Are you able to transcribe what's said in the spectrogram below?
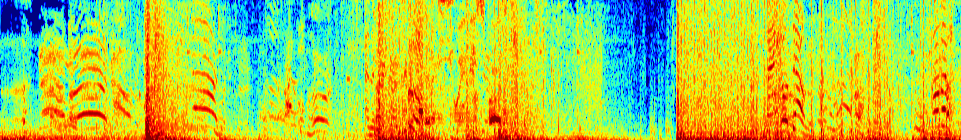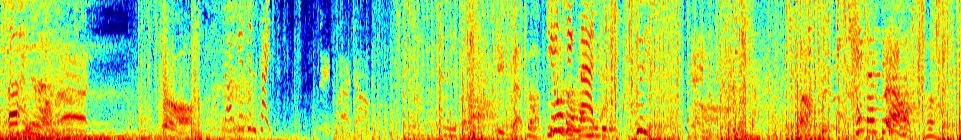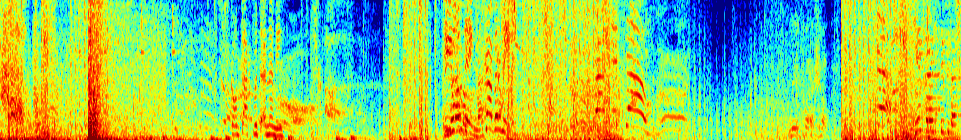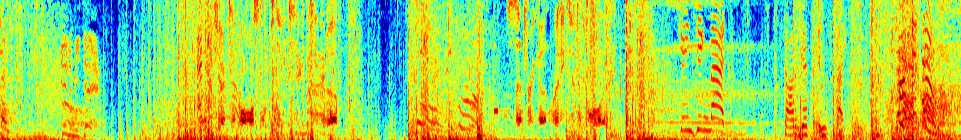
Contact with enemy. Reloading! Cover me! Bandit down! Need backup. Enemy down! Objective almost complete. Keep it up. Sentry gun ready to deploy. Changing mag. Targets in sight. Target down!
